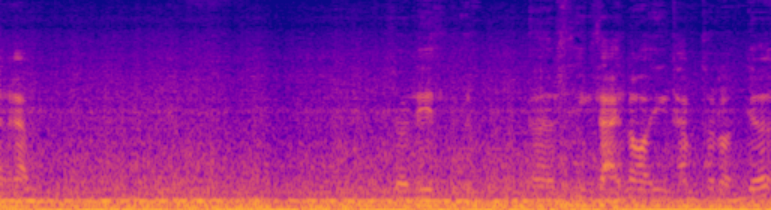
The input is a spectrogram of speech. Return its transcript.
นะครับช่วงนี้สิงสายนอยิงทำถนนเยอะ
